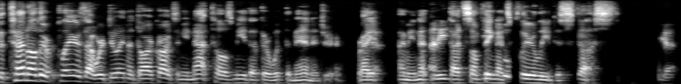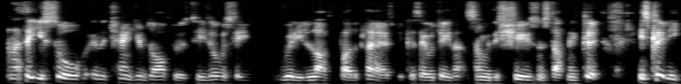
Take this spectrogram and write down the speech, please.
the 10 other players that were doing the dark arts, I mean, that tells me that they're with the manager, right? Yeah. I mean, that, he, that's something that's clearly discussed. Yeah. And I think you saw in the change rooms afterwards, he's obviously really loved by the players because they were doing that some with his shoes and stuff. And he's clearly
